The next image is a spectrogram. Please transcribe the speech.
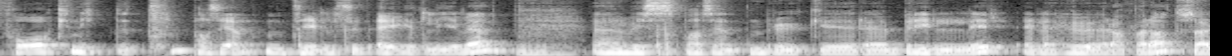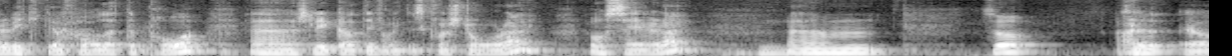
få knyttet pasienten til sitt eget liv igjen. Eh, hvis pasienten bruker eh, briller eller høreapparat, så er det viktig å få dette på, eh, slik at de faktisk forstår deg og ser deg. Um, så Er det Ja.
